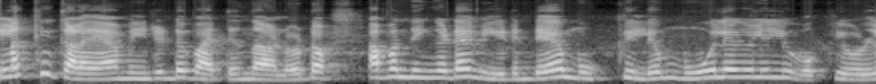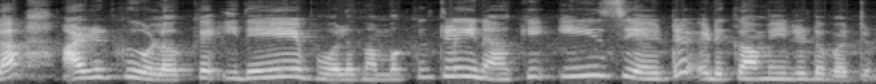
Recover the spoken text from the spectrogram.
ഇളക്കി കളയാൻ വേണ്ടിയിട്ട് പറ്റുന്നതാണ് കേട്ടോ. അപ്പം നിങ്ങളുടെ വീടിന്റെ മുക്കിലും മൂലകളിലും ഒക്കെയുള്ള അഴുക്കുകളൊക്കെ ഇതേപോലെ നമുക്ക് ക്ലീൻ ആക്കി ഈസി ആയിട്ട് എടുക്കാൻ വേണ്ടിയിട്ട് പറ്റും.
